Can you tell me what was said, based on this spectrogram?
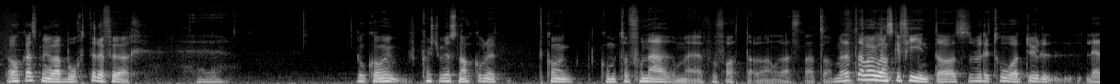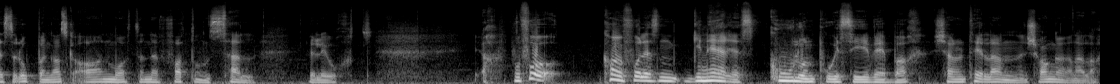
Det er akkurat som jeg har vært borte det før. Eh, nå kommer vi kanskje vi å snakke om det Det kommer til å fornærme forfatteren. rett og slett. Men dette var ganske fint, da. Så vil jeg tro at du leser det opp på en ganske annen måte enn det forfatteren selv ville gjort. Ja, hvorfor kan jo få litt sånn generisk kolonpoesi-vibber. Kjenner du til den sjangeren, eller?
